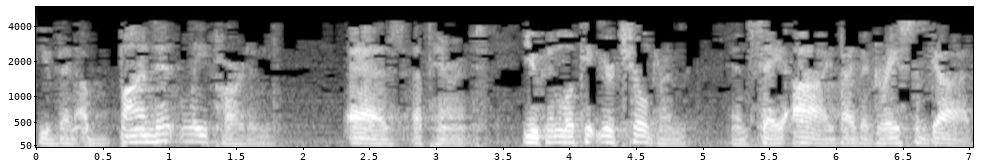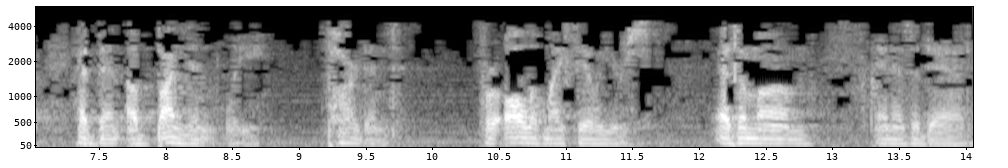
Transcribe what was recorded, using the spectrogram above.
You've been abundantly pardoned as a parent. You can look at your children and say, I, by the grace of God, have been abundantly pardoned for all of my failures as a mom and as a dad.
